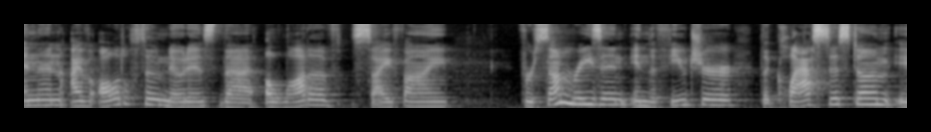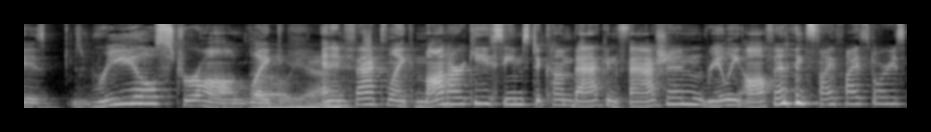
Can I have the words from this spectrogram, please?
And then I've also noticed that a lot of sci-fi for some reason in the future the class system is real strong like Oh, yeah. and in fact like monarchy seems to come back in fashion really often in sci-fi stories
